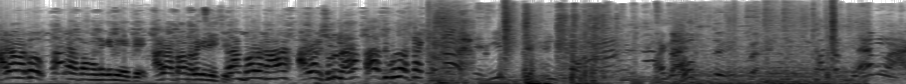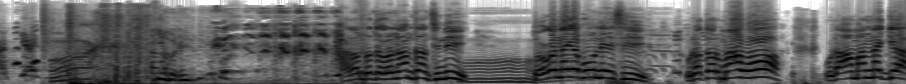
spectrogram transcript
আরে আমার বউ। আরে বাবা লেগে নিয়েছে আরে আব্বা আমার লেগে নিয়েছে বড় না আরে শুরু না। আরে তুই বুঝছ না। হারাম দাদা ওর নাম জানছি নি তোকে নাকি বউ নিয়েছি। ওটা তোর মা, ও। ওটা আমার না গিয়া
